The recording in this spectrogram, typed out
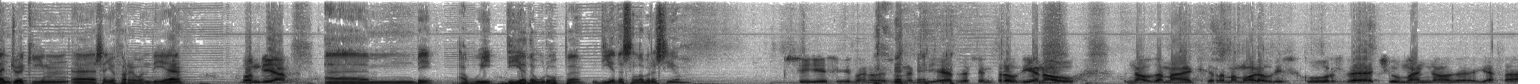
en Joaquim. Eh, senyor Ferrer, bon dia. Bon dia. Um, bé, avui, Dia d'Europa, dia de celebració? Sí, sí, bueno, és un dia de sempre el dia 9, 9 de maig, que rememora el discurs de Schumann, no?, de ja fa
